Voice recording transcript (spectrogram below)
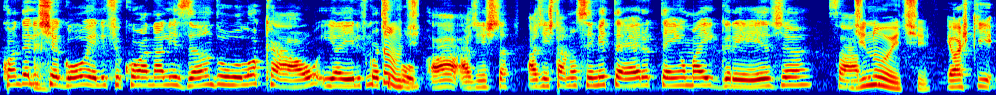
Quando ele chegou, ele ficou analisando o local e aí ele ficou Então, tipo, de- ah, a gente, a gente tá num cemitério, tem uma igreja, sabe? De noite. Eu acho que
